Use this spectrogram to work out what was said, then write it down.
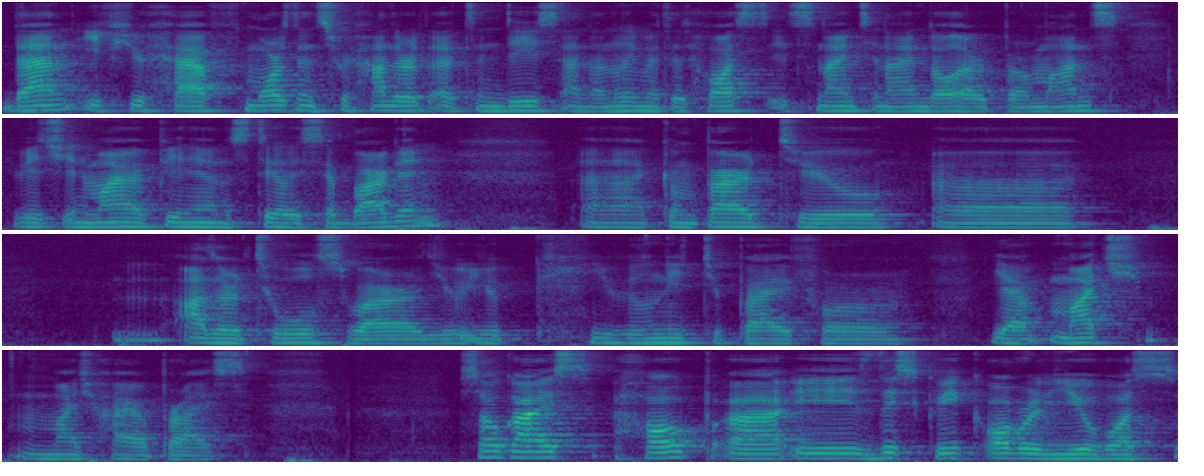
then if you have more than 300 attendees and unlimited hosts, it's $99 per month. which in my opinion still is a bargain uh, compared to uh, other tools where you, you you will need to pay for yeah much much higher price. So guys hope uh, is this quick overview was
